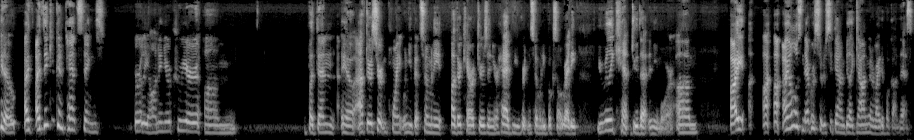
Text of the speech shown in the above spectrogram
you know, I, I think you can pants things early on in your career. Um, but then, you know, after a certain point, when you've got so many other characters in your head and you've written so many books already, you really can't do that anymore. Um, I, I, I almost never sort of sit down and be like, now I'm going to write a book on this.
